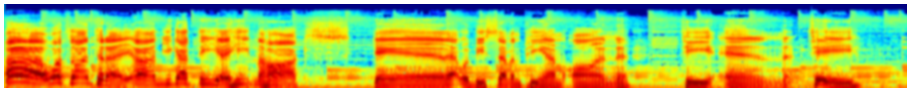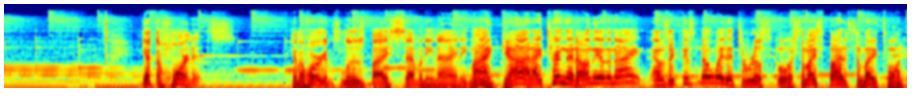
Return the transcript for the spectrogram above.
Ah, what's on today? Um, you got the uh, Heat and the Hawks. And that would be 7 p.m. on TNT. You got the Hornets. Can the Hornets lose by 79 again? My God, I turned that on the other night. I was like, there's no way that's a real score. Somebody spotted somebody 20.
